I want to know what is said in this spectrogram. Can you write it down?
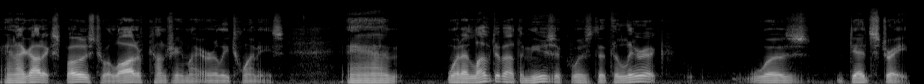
and I got exposed to a lot of country in my early 20s. And what I loved about the music was that the lyric was dead straight.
